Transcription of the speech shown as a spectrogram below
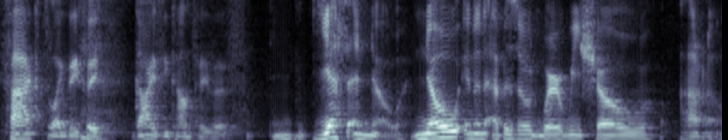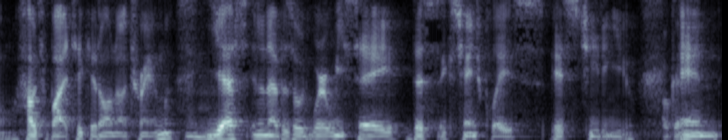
fact?" Like they say, "Guys, you can't say this." Yes and no. No, in an episode where we show, I don't know, how to buy a ticket on a tram. Mm-hmm. Yes, in an episode where we say this exchange place is cheating you. Okay. And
